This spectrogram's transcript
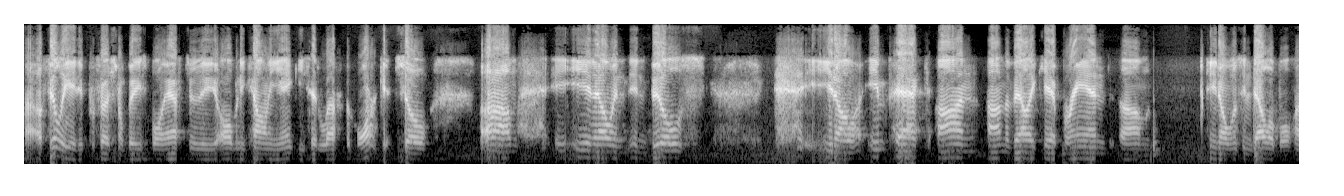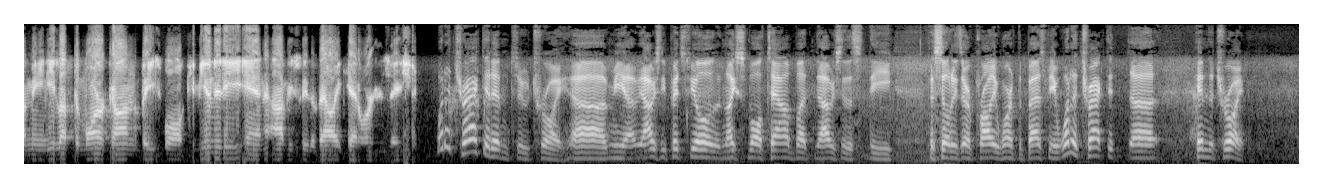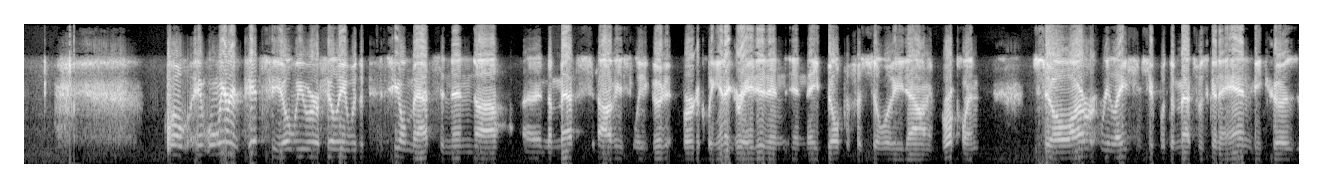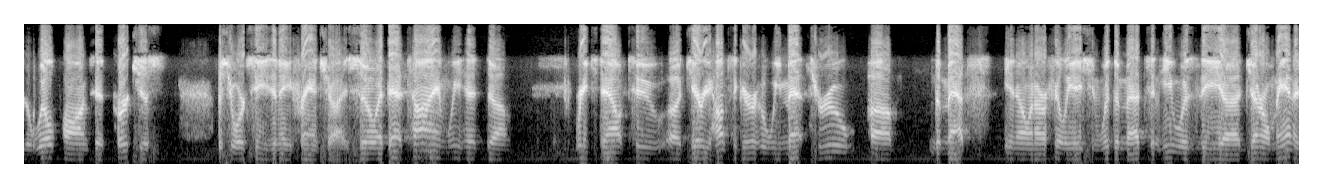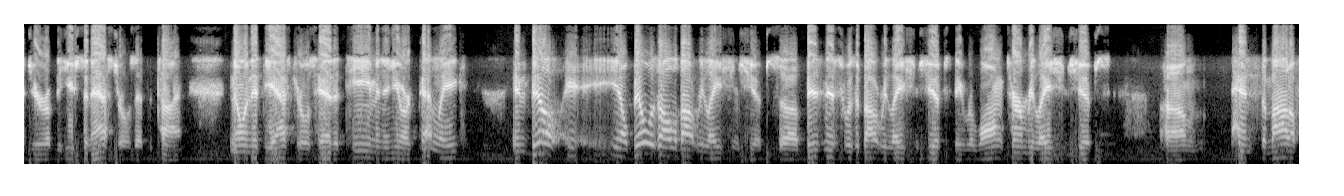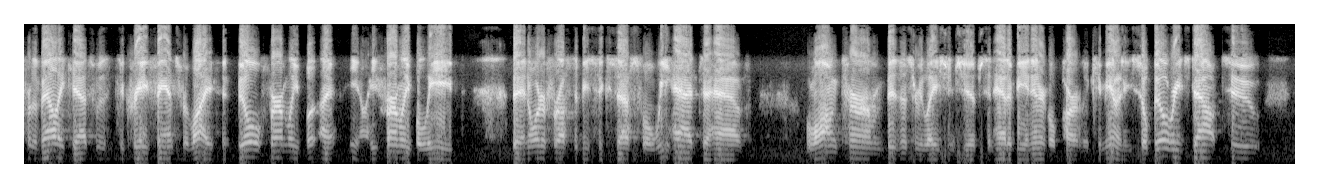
uh, affiliated professional baseball after the Albany-Colonie Yankees had left the market. So, um, you know, in, in Bill's, you know, impact on on the Valley Cat brand, um, you know, was indelible. I mean, he left a mark on the baseball community and obviously the Valley Cat organization. What attracted him to Troy? Uh, I mean, obviously Pittsfield, a nice small town, but obviously the, the facilities there probably weren't the best. But what attracted uh, him to Troy? Well, when we were in Pittsfield, we were affiliated with the Pittsfield Mets, and then uh, and the Mets obviously good vertically integrated, and, and they built a facility down in Brooklyn. So our relationship with the Mets was going to end because the Wilpons had purchased the short season A franchise. So at that time, we had um, reached out to uh, Gerry Hunsicker, who we met through um, the Mets, you know, in our affiliation with the Mets, and he was the uh, general manager of the Houston Astros at the time. Knowing that the Astros had a team in the New York Penn League, and Bill, you know, Bill was all about relationships. Uh, business was about relationships. They were long-term relationships. Um, hence, the model for the Valley Cats was to create fans for life. And Bill firmly, uh, you know, he firmly believed that in order for us to be successful, we had to have long-term business relationships and had to be an integral part of the community. So Bill reached out to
